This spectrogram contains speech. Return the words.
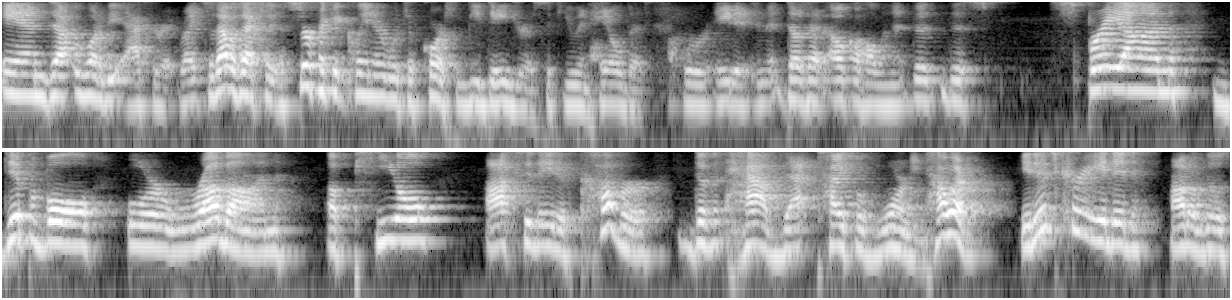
and uh, we want to be accurate, right? So that was actually a surfactant cleaner, which of course would be dangerous if you inhaled it or ate it, and it does have alcohol in it. The, this spray on, dippable, or rub on Apeel oxidative cover doesn't have that type of warning. However, it is created out of those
